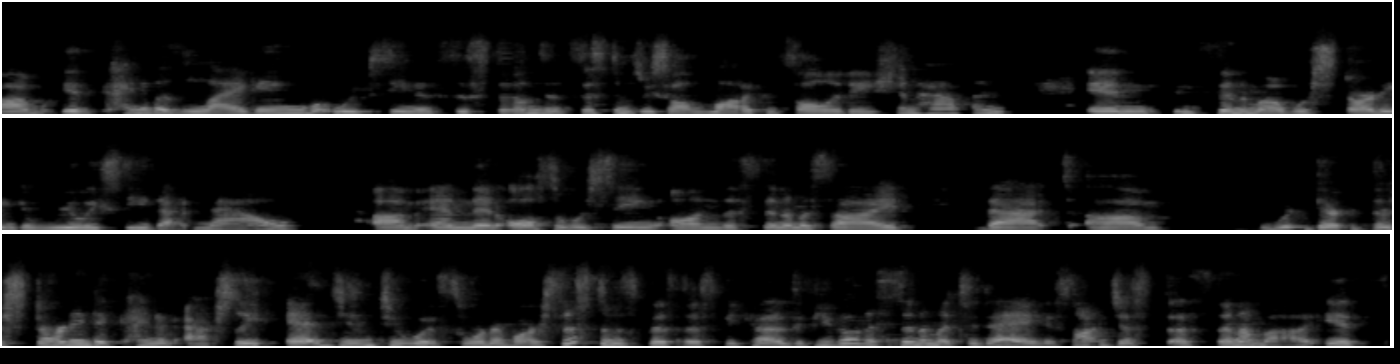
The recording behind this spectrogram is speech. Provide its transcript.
um, it kind of is lagging what we've seen in systems. In systems, we saw a lot of consolidation happen. In, in cinema, we're starting to really see that now. Um, and then also we're seeing on the cinema side that um, they're they're starting to kind of actually edge into what sort of our systems business because if you go to cinema today, it's not just a cinema; it's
